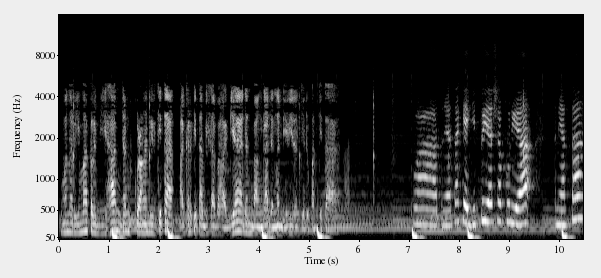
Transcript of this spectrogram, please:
menerima kelebihan dan kekurangan diri kita agar kita bisa bahagia dan bangga dengan diri dan kehidupan kita. Wah, ternyata kayak gitu ya Syakur ya. Ternyata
